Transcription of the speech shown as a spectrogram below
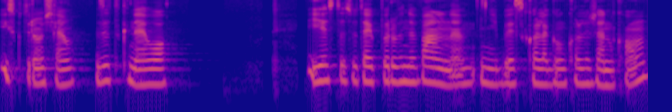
i z którą się zetknęło i jest to tutaj porównywalne niby z kolegą, koleżanką.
